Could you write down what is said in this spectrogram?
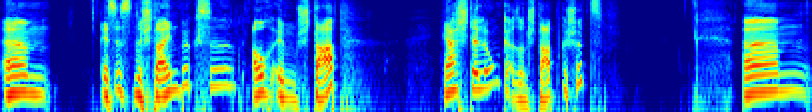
Ähm, es ist eine Steinbüchse, auch im Stabherstellung, also ein Stabgeschütz. Ähm,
